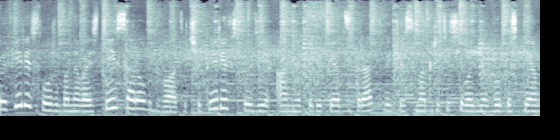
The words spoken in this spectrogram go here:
В эфире служба новостей «Саров-24» в студии Анна Пелепец. Здравствуйте, смотрите сегодня в выпуске.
